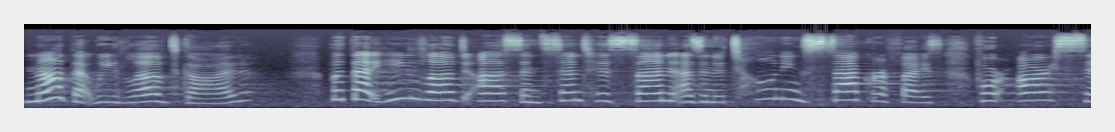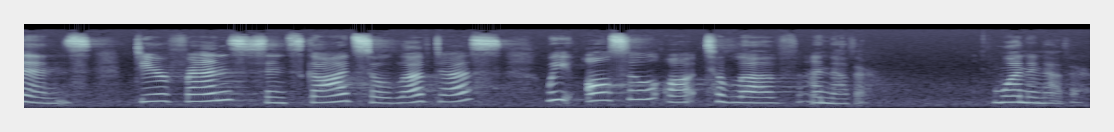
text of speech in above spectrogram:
not that we loved God, but that he loved us and sent his Son as an atoning sacrifice for our sins. Dear friends, since God so loved us, we also ought to love another one another.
